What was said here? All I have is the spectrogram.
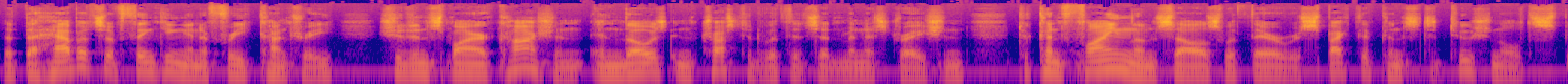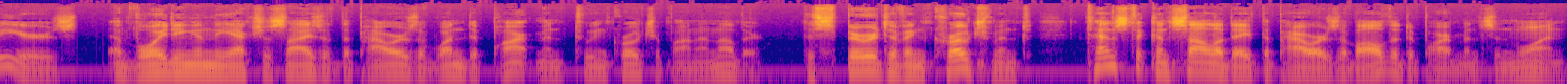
that the habits of thinking in a free country should inspire caution in those entrusted with its administration to confine themselves with their respective constitutional spheres, avoiding in the exercise of the powers of one department to encroach upon another. The spirit of encroachment tends to consolidate the powers of all the departments in one,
